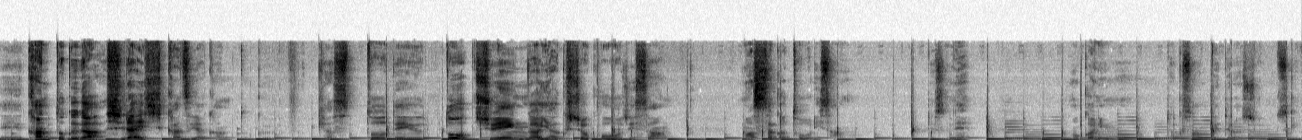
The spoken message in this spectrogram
えー、監督が白石和也監督。キャストでいうと主演が役所広司さん松坂桃李さんですね。他にもたくさん出てらっしゃるんですけど。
